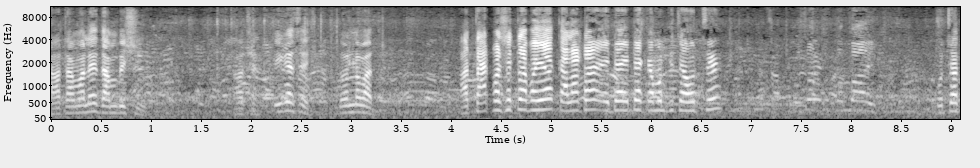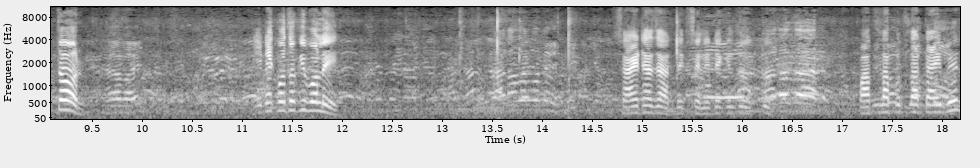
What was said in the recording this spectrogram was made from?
দাতা মালে দাম বেশি। আচ্ছা ঠিক আছে ধন্যবাদ। আর তার পাশেরটা ভাইয়া কালাটা এটা এটা কেমন কি চা হচ্ছে? পঁচাত্তর? হ্যাঁ ভাই। এটা কত কি বলে? ষাট হাজার, দেখছেন, এটা কিন্তু একটু পাতলা পাতলা টাইপের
